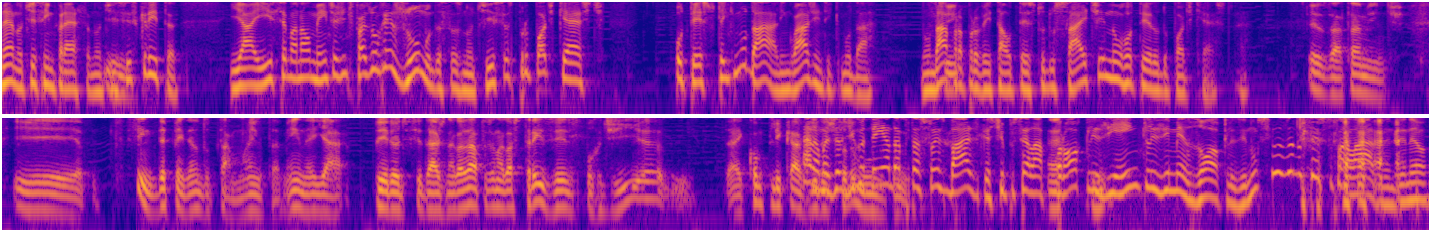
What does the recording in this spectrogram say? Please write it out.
né? Notícia impressa, notícia Uhum. escrita. E aí, semanalmente, a gente faz um resumo dessas notícias para o podcast. O texto tem que mudar, a linguagem tem que mudar. Não dá para aproveitar o texto do site no roteiro do podcast, né? Exatamente. E, sim, dependendo do tamanho também, né? E a periodicidade do negócio, ah, fazer um negócio três vezes por dia, aí complica a vida Ah, não, mas eu digo, tem também. adaptações básicas, tipo, sei lá, É. próclise, ênclise e mesóclise. Não se usa no texto falado, entendeu?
